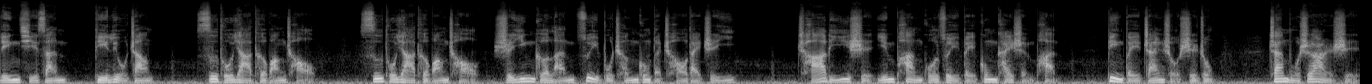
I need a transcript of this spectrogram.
零七三第六章，斯图亚特王朝。斯图亚特王朝是英格兰最不成功的朝代之一。查理一世因叛国罪被公开审判，并被斩首示众。詹姆士二世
